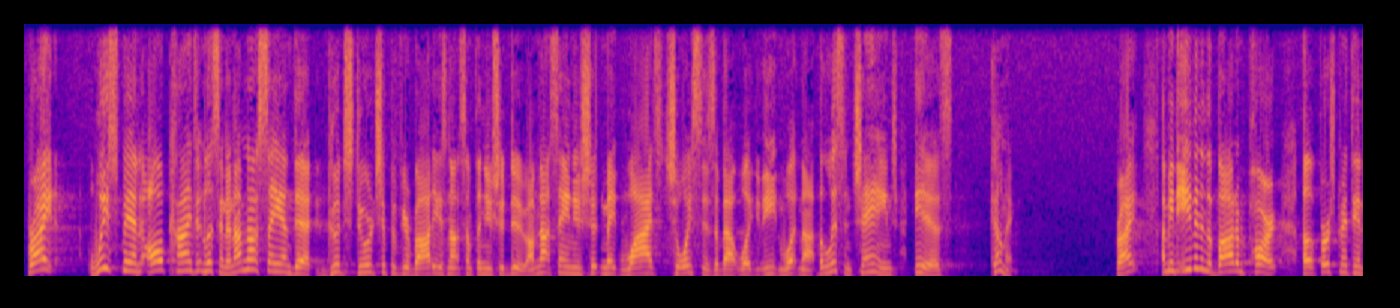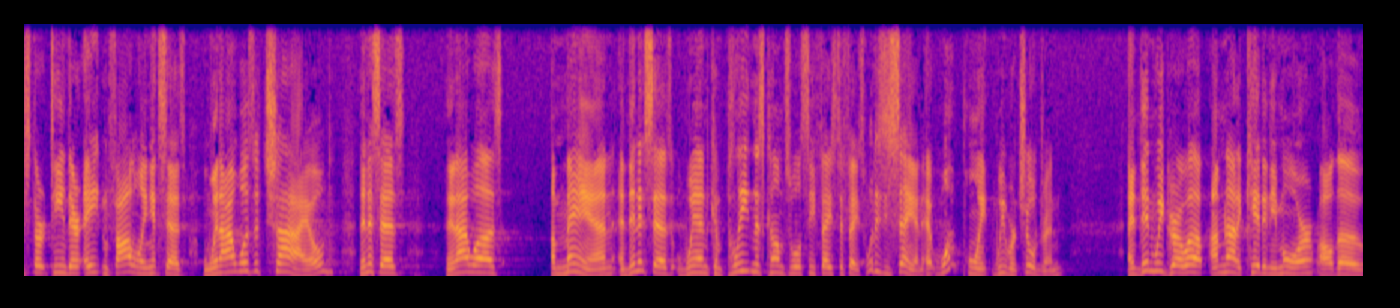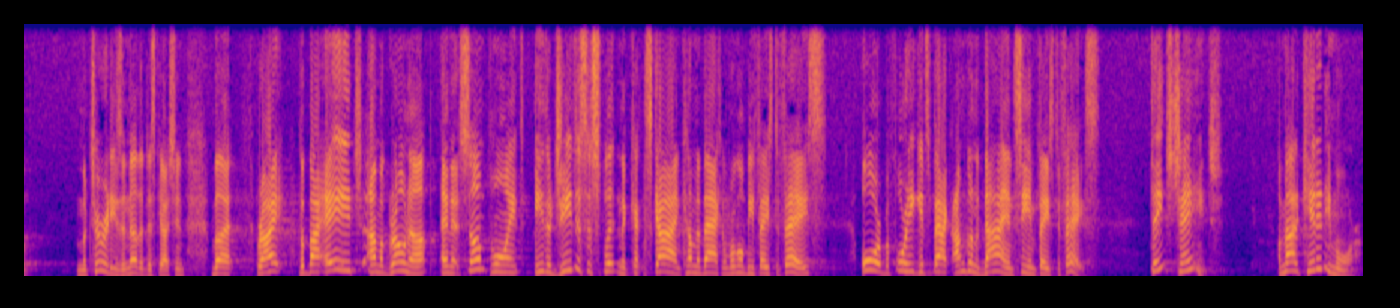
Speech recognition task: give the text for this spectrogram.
right? we spend all kinds of, listen, and I'm not saying that good stewardship of your body is not something you should do. I'm not saying you shouldn't make wise choices about what you eat and whatnot. But listen, change is coming. Right? I mean, even in the bottom part of 1 Corinthians 13, there 8 and following, it says, When I was a child, then it says, Then I was a man, and then it says, when completeness comes, we'll see face to face. What is he saying? At one point, we were children, and then we grow up. I'm not a kid anymore, although maturity is another discussion, but right? But by age, I'm a grown up, and at some point, either Jesus is splitting the sky and coming back, and we're going to be face to face, or before he gets back, I'm going to die and see him face to face. Things change. I'm not a kid anymore.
